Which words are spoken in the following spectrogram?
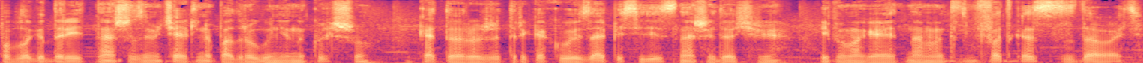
поблагодарить нашу замечательную подругу Нину Кульшу, которая уже три какую запись сидит с нашей дочерью и помогает нам этот подкаст создавать.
